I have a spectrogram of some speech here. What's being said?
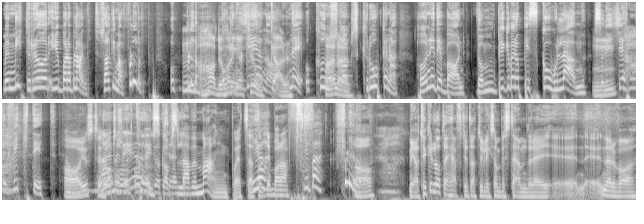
Men mitt rör är ju bara blankt, så allting bara flurp och blurp. Aha, du har och inga igenom. krokar? Nej, och Nej, nej. kunskapskrokarna, hör ni det barn? De bygger man upp i skolan, så det är jätteviktigt. ja, just det. Det låter som är- ett kunskapslavemang på ett sätt. Ja. Att det bara... Det är bara flurp. Ja. Men jag tycker det låter häftigt att du liksom bestämde dig eh, när du var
